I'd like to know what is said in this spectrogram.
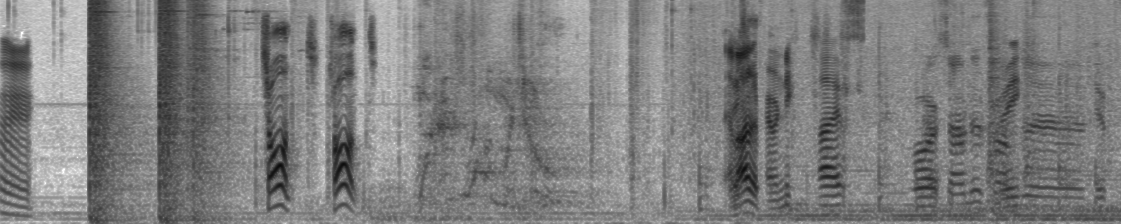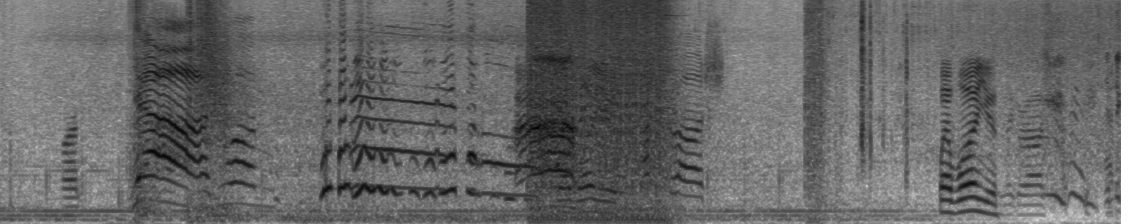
Hmm. Taunt! Taunt! A lot apparently. Five, four, sounded from three, the... one. Yeah! You won! Ah! Where were you? Crush! Where were you? In the garage. In the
